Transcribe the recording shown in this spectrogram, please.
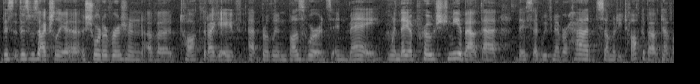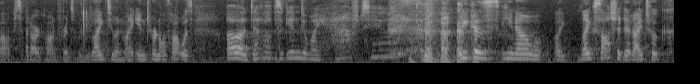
This, this was actually a, a shorter version of a talk that I gave at Berlin Buzzwords in May. When they approached me about that, they said, We've never had somebody talk about DevOps at our conference. Would you like to? And my internal thought was, Oh, DevOps again? Do I have to? because, you know, like, like Sascha did, I took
